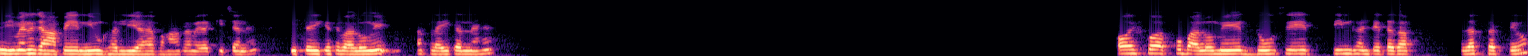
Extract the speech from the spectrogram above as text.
तो ये मैंने जहाँ पे न्यू घर लिया है, वहाँ का मेरा किचन है। इस तरीके से बालों में अप्लाई करना है। और इसको आपको बालों में दो से तीन घंटे तक आप रख सकते हो।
